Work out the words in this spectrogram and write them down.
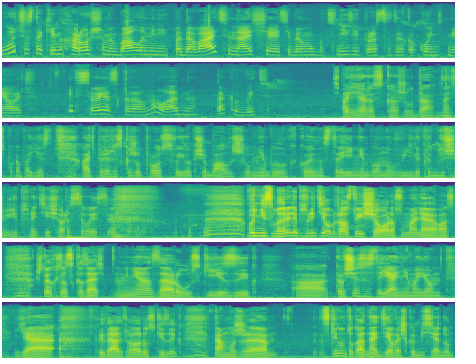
лучше с такими хорошими баллами не подавать, иначе тебе могут снизить просто за какую-нибудь мелочь. И все, я сказала, ну ладно, так и быть. Теперь я Поест. расскажу, да, Настя пока поест. А теперь я расскажу про свои вообще баллы, что у меня было, какое настроение было. Ну, вы видели в предыдущем видео, посмотрите еще раз его, если... Вы не смотрели, посмотрите его, пожалуйста, еще раз, умоляю вас. Что я хотел сказать? У меня за русский язык, а, вообще состояние мое. Я, когда открывал русский язык, там уже скинул только одна девочка беседу.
